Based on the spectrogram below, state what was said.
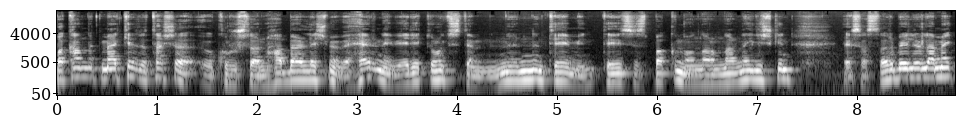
bakanlık merkez ve taşra kuruluşlarının haberleşme ve her nevi elektronik sistemlerinin temin, tesis, bakım ve onarımlarına ilişkin esasları belirlemek,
